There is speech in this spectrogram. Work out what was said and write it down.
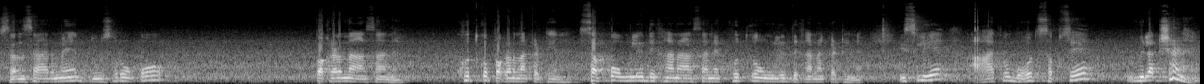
संसार में दूसरों को पकड़ना आसान है, खुद को पकड़ना कठिन है। सबको उंगली दिखाना आसान है, खुद को उंगली दिखाना कठिन है। इसलिए आत्म बहुत सबसे विलक्षण है।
